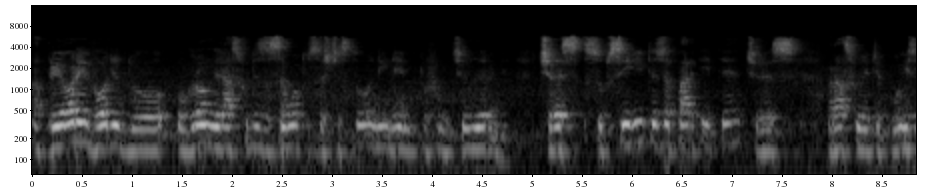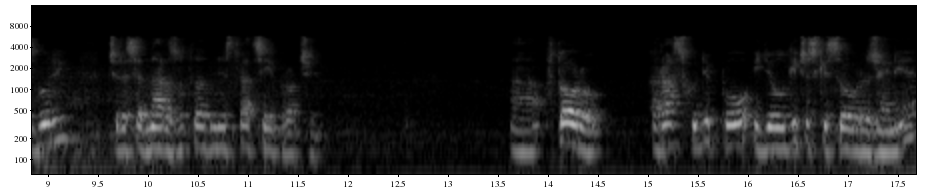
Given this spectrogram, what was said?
априори води до огромни разходи за самото съществуване и нейното функциониране. Чрез субсидиите за партиите, чрез разходите по избори, чрез една разута администрация и прочее. Второ, разходи по идеологически съоръжения,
